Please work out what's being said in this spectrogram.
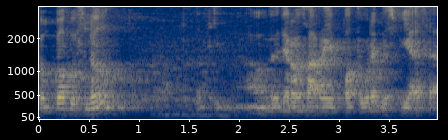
kumpul husnul. Jadi rasa repot urip biasa.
